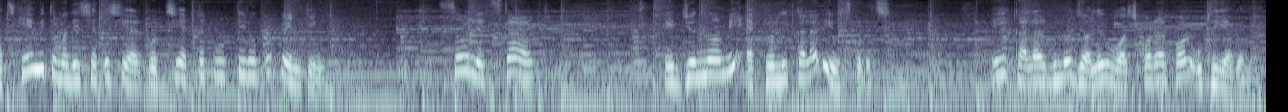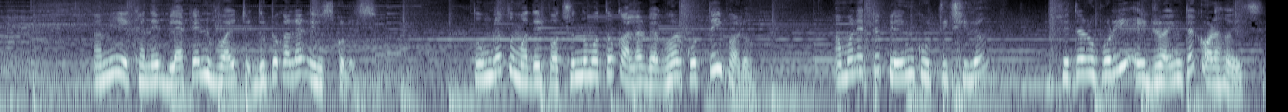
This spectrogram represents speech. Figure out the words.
আজকে আমি তোমাদের সাথে শেয়ার করছি একটা কুর্তির উপর পেন্টিং সো লেট স্টার্ট এর জন্য আমি অ্যাক্রোলিক কালার ইউজ করেছি। এই কালারগুলো জলে ওয়াশ করার পর উঠে যাবে না। আমি এখানে ব্ল্যাক অ্যান্ড হোয়াইট দুটো কালার ইউজ করেছি। তোমরা তোমাদের পছন্দ মতো কালার ব্যবহার করতেই পারো। আমার একটা প্লেন কুর্তি ছিল। সেটার উপরেই এই ড্রয়িংটা করা হয়েছে।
